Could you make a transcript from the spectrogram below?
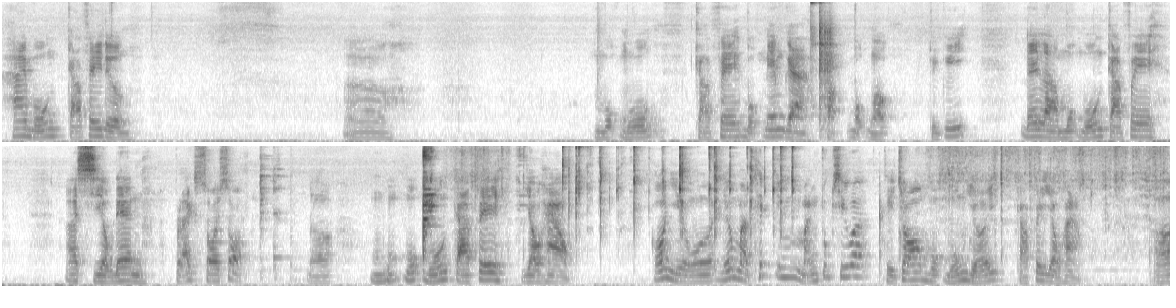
hai muỗng cà phê đường. À, một muỗng cà phê bột nêm gà hoặc bột ngọt. Tùy quý đây là một muỗng cà phê à, xì dầu đen black soy sauce đó. Một, một muỗng cà phê dầu hào. Có nhiều nếu mà thích mặn chút xíu á thì cho một muỗng rưỡi cà phê dầu hào à,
